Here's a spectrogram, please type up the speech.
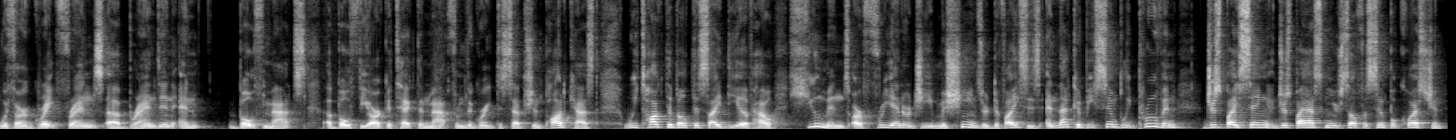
with our great friends, uh, Brandon and both Matts, uh, both the architect and Matt from the Great Deception podcast, we talked about this idea of how humans are free energy machines or devices, and that could be simply proven just by saying, just by asking yourself a simple question.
